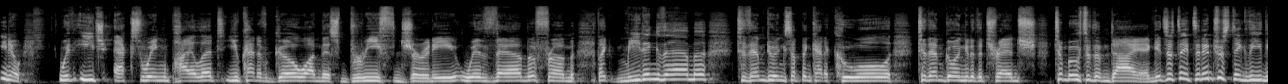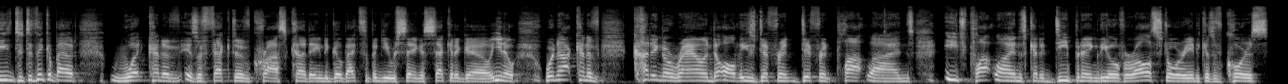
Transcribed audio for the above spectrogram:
you know with each X-wing pilot, you kind of go on this brief journey with them from like meeting them to them doing something kind of cool to them going into the trench to most of them dying. It's just it's an interesting the, the, to, think about what kind of is effective cross-cutting. To go back to something you were saying a second ago, you know, we're not kind of cutting around all these different different plot lines. Each plot line is kind of deepening the overall story because, of course,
